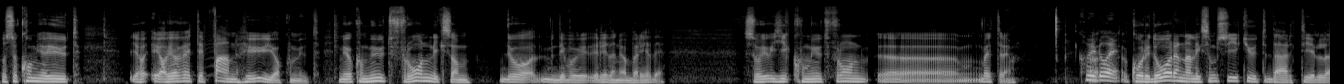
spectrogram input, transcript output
Och så kom jag ut, jag, jag, vet inte fan hur jag kom ut, men jag kom ut från liksom, det var, det var ju redan när jag började. Så jag gick, kom ut från, uh, vad heter det? Korridoren. Korridorerna liksom, så gick ut där till... eh,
